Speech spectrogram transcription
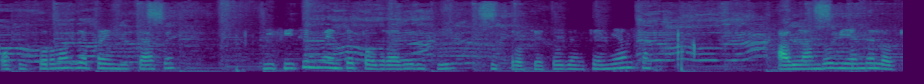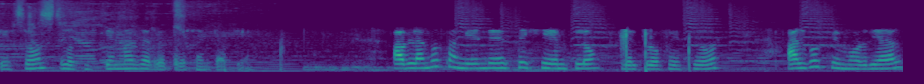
o sus formas de aprendizaje, difícilmente podrá dirigir sus procesos de enseñanza, hablando bien de lo que son los sistemas de representación. Hablando también de este ejemplo del profesor, algo primordial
